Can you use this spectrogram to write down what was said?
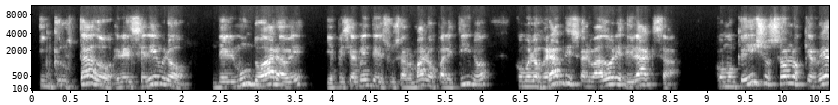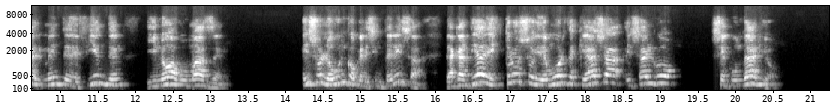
incrustado en el cerebro del mundo árabe y especialmente de sus hermanos palestinos como los grandes salvadores del Aqsa, como que ellos son los que realmente defienden y no Abu Mazen. Eso es lo único que les interesa. La cantidad de destrozos y de muertes que haya es algo secundario.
